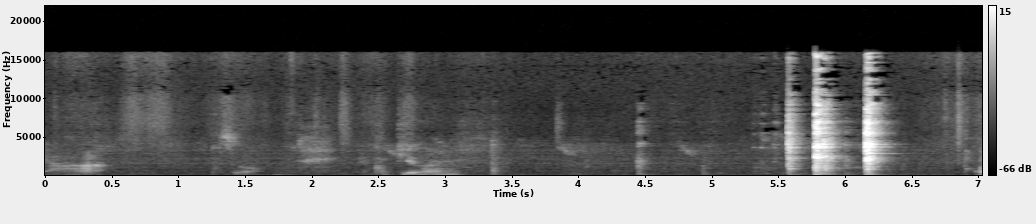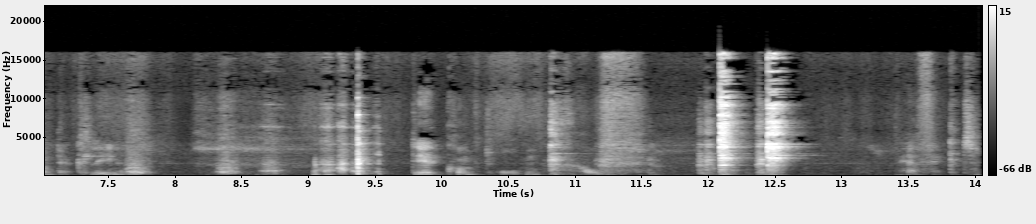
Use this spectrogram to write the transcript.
Ja. So. Dann kommt hier rein. Und der kleine, der kommt oben drauf. Perfekt.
